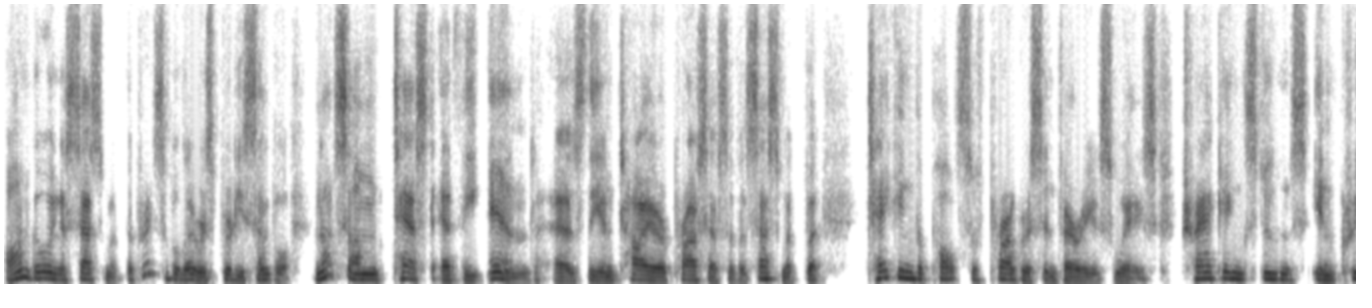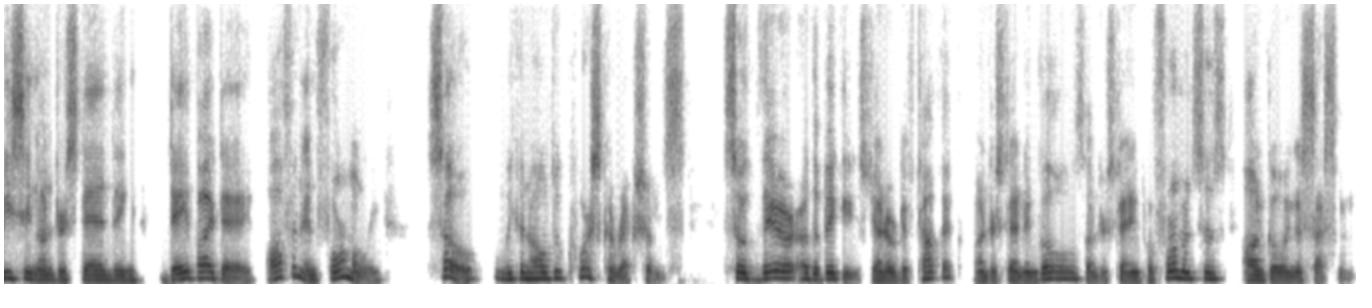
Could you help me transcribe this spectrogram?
ongoing assessment. The principle there is pretty simple, not some test at the end as the entire process of assessment, but taking the pulse of progress in various ways, tracking students' increasing understanding day by day, often informally, so we can all do course corrections. So there are the biggies generative topic, understanding goals, understanding performances, ongoing assessment.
